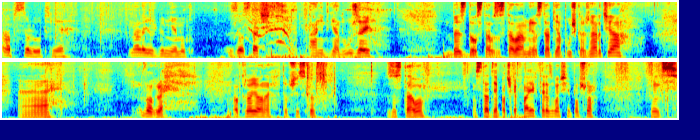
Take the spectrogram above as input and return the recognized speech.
Absolutnie. No ale już bym nie mógł zostać ani dnia dłużej bez dostaw. Została mi ostatnia puszka żarcia. Eee, w ogóle okrojone to wszystko zostało. Ostatnia paczka fajek teraz właśnie poszła, więc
